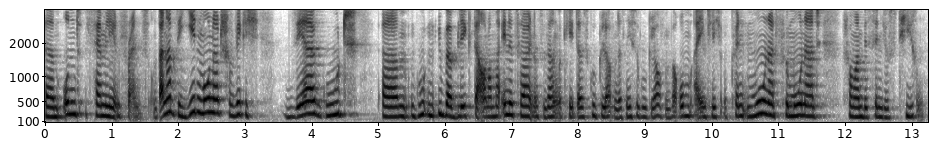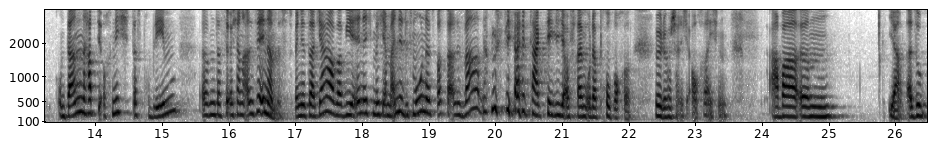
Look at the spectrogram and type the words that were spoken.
ähm, und Family and Friends. Und dann habt ihr jeden Monat schon wirklich sehr gut ähm, einen guten Überblick, da auch nochmal innezuhalten und zu sagen, okay, das ist gut gelaufen, das ist nicht so gut gelaufen, warum eigentlich und könnt Monat für Monat schon mal ein bisschen justieren. Und dann habt ihr auch nicht das Problem, dass ihr euch an alles erinnern müsst. Wenn ihr sagt, ja, aber wie erinnere ich mich am Ende des Monats, was da alles war, dann müsst ihr halt tagtäglich aufschreiben oder pro Woche. Würde wahrscheinlich auch reichen. Aber ähm, ja, also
